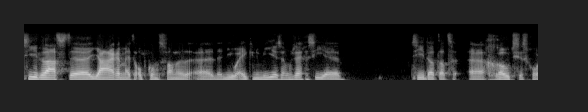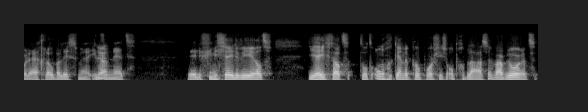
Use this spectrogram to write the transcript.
Zie je de laatste jaren met de opkomst van de, uh, de nieuwe economieën, zou ik maar zeggen, zie je, zie je dat dat uh, groots is geworden. Hè? Globalisme, internet, ja. de hele financiële wereld. Die heeft dat tot ongekende proporties opgeblazen, waardoor het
